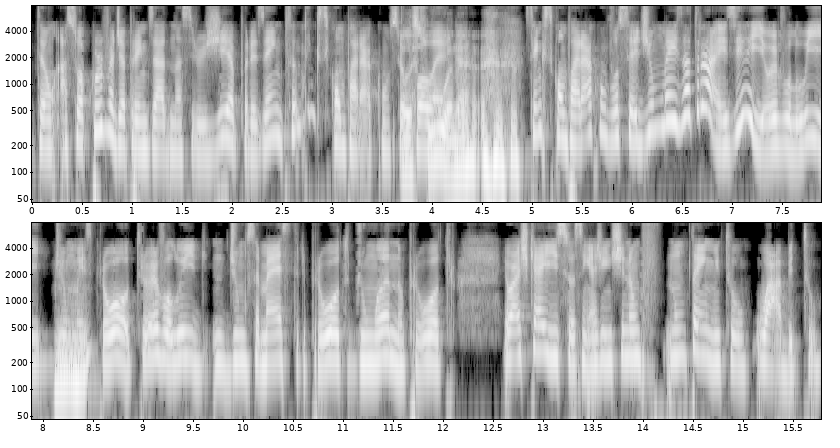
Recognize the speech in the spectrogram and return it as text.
Então, a sua curva de aprendizado na cirurgia, por exemplo, você não tem que se comparar com o seu ela colega. é sua, né? Você tem que se comparar com você de um mês atrás. E aí, eu evoluí de um Uhum. mês pro outro, eu evoluí de um semestre pro outro, de um ano pro outro. Eu acho que é isso, assim, a gente não, não tem muito o hábito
